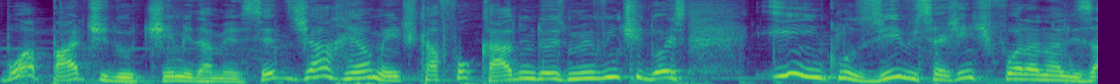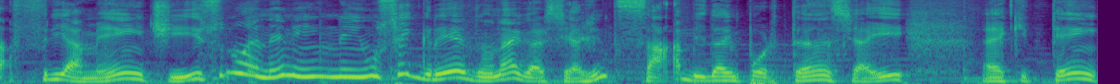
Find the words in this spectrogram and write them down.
boa parte do time da Mercedes já realmente está focado em 2022. E, inclusive, se a gente for analisar friamente, isso não é nem, nenhum segredo, né, Garcia? A gente sabe da importância aí é, que tem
